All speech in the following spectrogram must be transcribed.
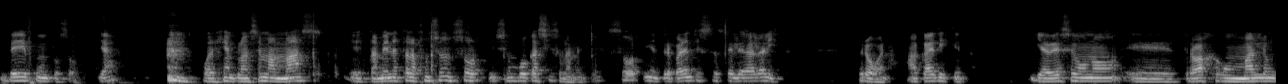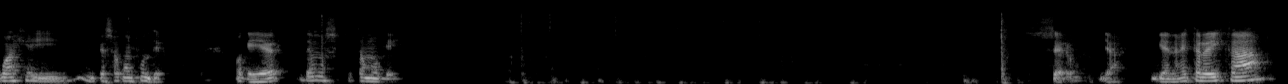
B.sort, ¿ya? Por ejemplo, en C++ eh, también está la función sort y se invoca así solamente. Sort y entre paréntesis se le da la lista. Pero bueno, acá es distinto. Y a veces uno eh, trabaja con mal lenguaje y empieza a confundir. Ok, a ver, demos que estamos ok. Cero, ya. Bien, ahí está la lista A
